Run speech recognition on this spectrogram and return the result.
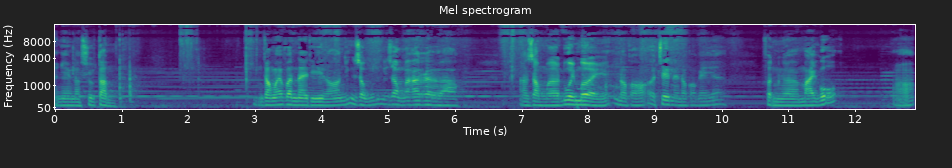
Anh em nào sưu tầm. Dòng Evan này thì nó những giống những cái dòng AR à, dòng à, đuôi 10 ấy, nó có ở trên này nó có cái phần à, mái gỗ. Đó.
